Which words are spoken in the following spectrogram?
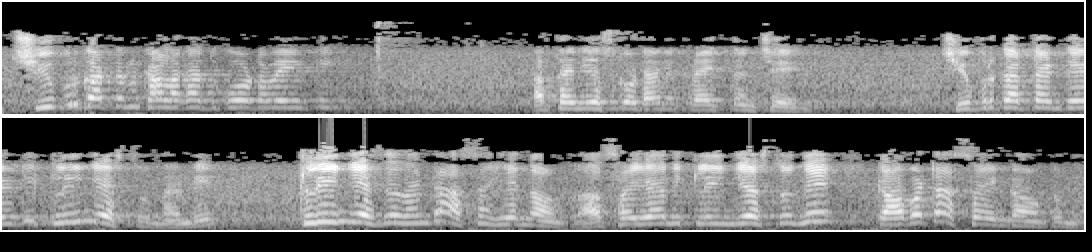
చీపురు కట్టను కళ్ళగద్దుకోవటం ఏంటి? అర్థం చేసుకోవడానికి ప్రయత్నం చేయండి. చీపురు కట్ట అంటే ఏంటి? క్లీన్ చేస్తుందండి. క్లీన్ చేసేదంటే అసహ్యంగా ఉంటుంది. అసహ్యాన్ని క్లీన్ చేస్తుంది కాబట్టి అసహ్యంగా ఉంటుంది.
